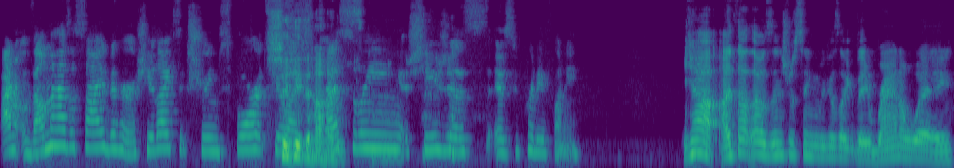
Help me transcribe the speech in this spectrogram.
I don't. Velma has a side to her. She likes extreme sports. She, She likes does. wrestling. She just is pretty funny. Yeah, I thought that was interesting because like they ran away,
